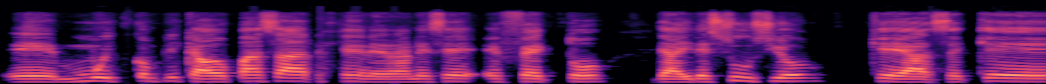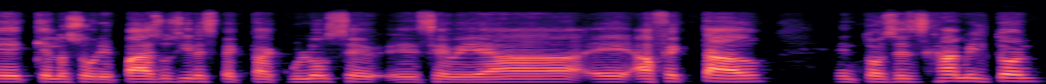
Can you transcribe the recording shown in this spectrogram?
eh, muy complicado pasar, generan ese efecto de aire sucio que hace que, que los sobrepasos y el espectáculo se, eh, se vea eh, afectado. Entonces Hamilton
